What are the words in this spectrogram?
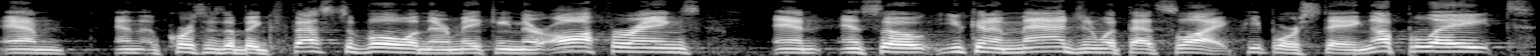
And, and of course, there's a big festival and they're making their offerings. And, and so you can imagine what that's like. People are staying up late.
